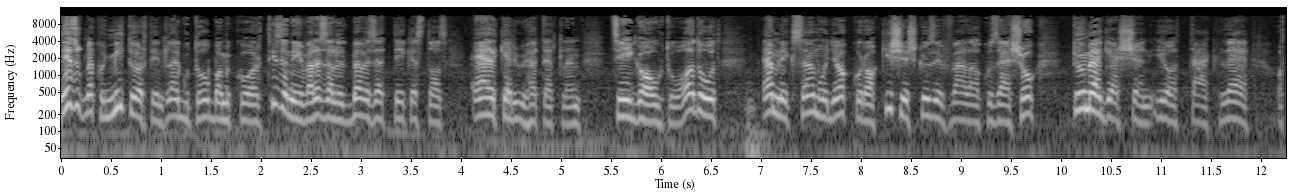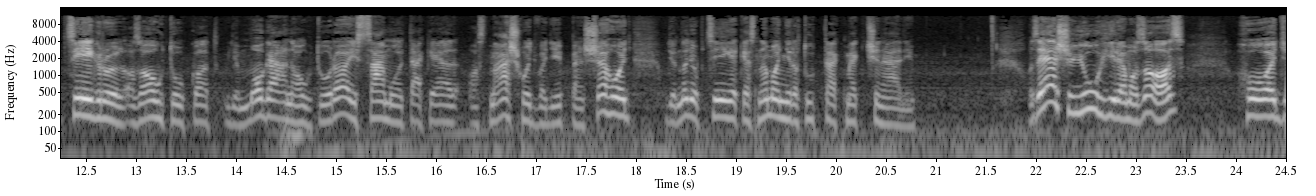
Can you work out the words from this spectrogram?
Nézzük meg, hogy mi történt legutóbb, amikor 10 évvel ezelőtt bevezették ezt az elkerülhetetlen cégautó adót. Emlékszem, hogy akkor a kis és középvállalkozások tömegesen iratták le a cégről az autókat ugye magánautóra, és számolták el azt máshogy, vagy éppen sehogy. Ugye a nagyobb cégek ezt nem annyira tudták megcsinálni. Az első jó hírem az az, hogy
